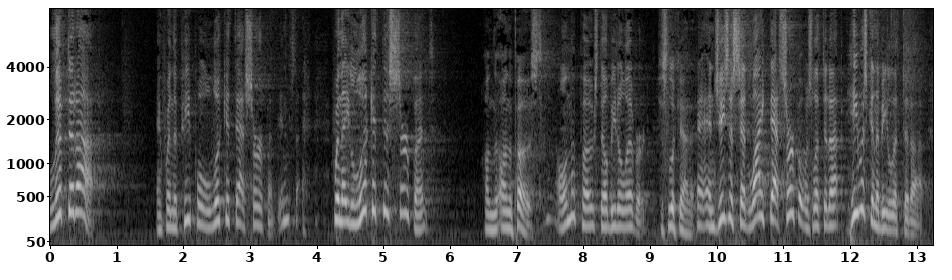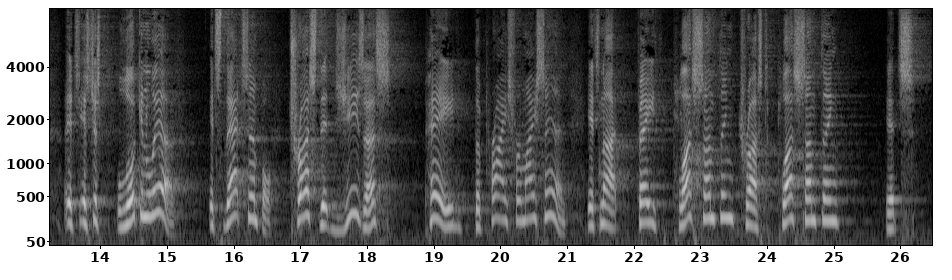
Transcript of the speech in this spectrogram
Lift it up. And when the people look at that serpent, when they look at this serpent, on the, on the post. On the post, they'll be delivered. Just look at it. And Jesus said, like that serpent was lifted up, he was going to be lifted up. It's, it's just look and live. It's that simple. Trust that Jesus paid the price for my sin. It's not faith plus something, trust plus something. It's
